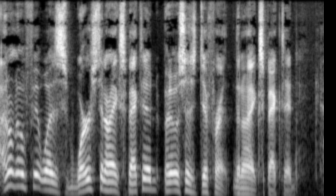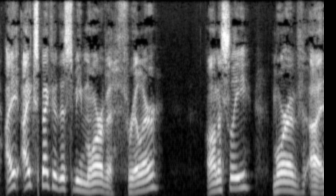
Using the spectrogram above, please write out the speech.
I don't know if it was worse than I expected, but it was just different than I expected. I, I expected this to be more of a thriller, honestly, more of uh,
